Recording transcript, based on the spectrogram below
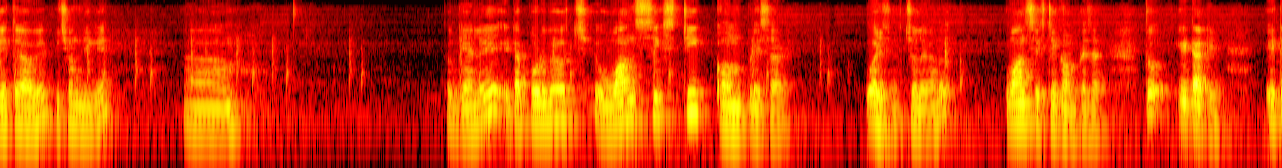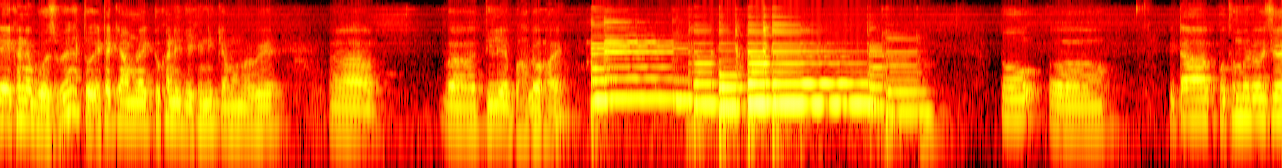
যেতে হবে পিছন দিকে। তো গেলে এটা পড়বে হচ্ছে ওয়ান সিক্সটি কম্প্রেসার ওই চলে গেল ওয়ান সিক্সটি কম্প্রেসার তো এটাকে, এটা এখানে বসবে, তো এটাকে আমরা একটুখানি দেখে নিই কেমনভাবে দিলে ভালো হয়। এটা প্রথমে রয়েছে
